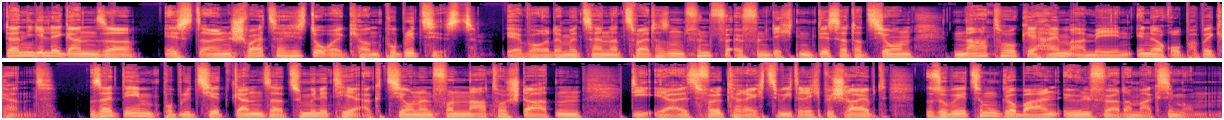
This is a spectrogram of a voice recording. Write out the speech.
Daniele Ganser ist ein Schweizer Historiker und Publizist. Er wurde mit seiner 2005 veröffentlichten Dissertation NATO-Geheimarmeen in Europa bekannt. Seitdem publiziert Ganser zu Militäraktionen von NATO-Staaten, die er als völkerrechtswidrig beschreibt, sowie zum globalen Ölfördermaximum.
